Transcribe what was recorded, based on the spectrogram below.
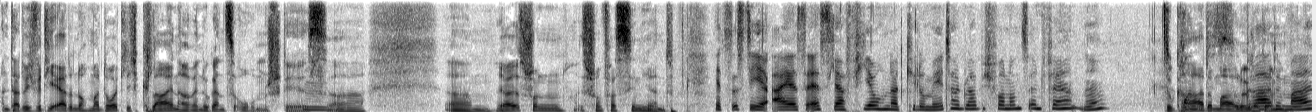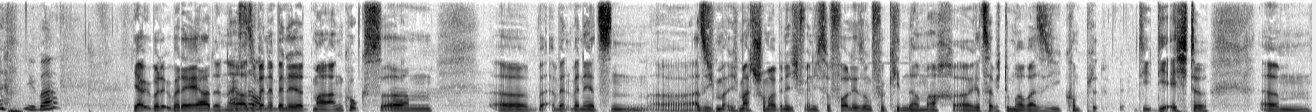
und dadurch wird die Erde nochmal deutlich kleiner, wenn du ganz oben stehst. Mhm. Äh, ähm, ja, ist schon, ist schon faszinierend. Jetzt ist die ISS ja 400 Kilometer, glaube ich, von uns entfernt, ne? So gerade mal so über gerade mal über? Ja, über, über der Erde. Ne? Also so. Also wenn, wenn du das mal anguckst, ähm, äh, wenn, wenn jetzt ein, äh, also ich, ich mache schon mal, wenn ich, wenn ich so Vorlesungen für Kinder mache, äh, jetzt habe ich dummerweise die, die, die echte, ähm,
